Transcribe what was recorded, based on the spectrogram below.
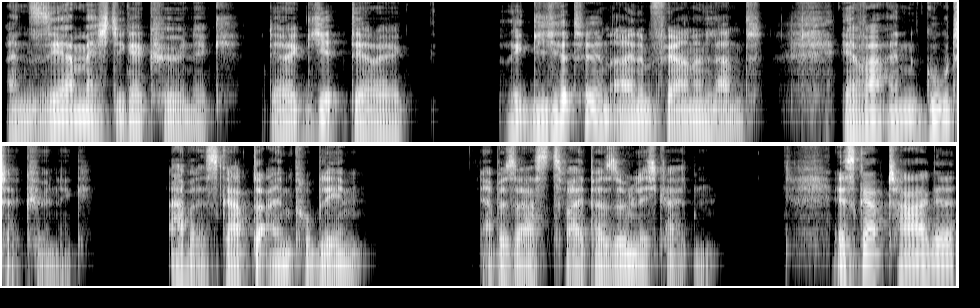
ein sehr mächtiger König, der, regier der regierte in einem fernen Land. Er war ein guter König, aber es gab da ein Problem. Er besaß zwei Persönlichkeiten. Es gab Tage,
